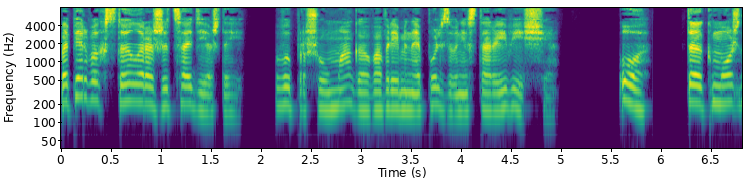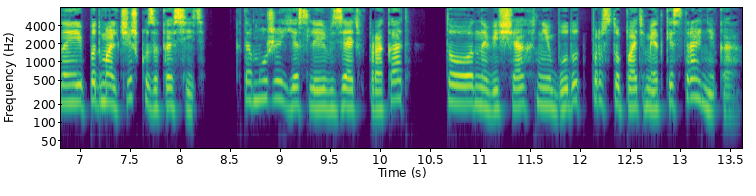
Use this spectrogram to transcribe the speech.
Во-первых, стоило разжиться одеждой. Выпрошу у мага во временное пользование старые вещи. О, так можно и под мальчишку закосить. К тому же, если взять в прокат, то на вещах не будут проступать метки странника.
